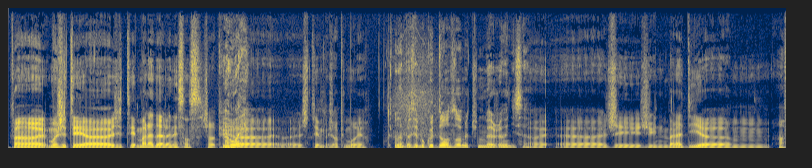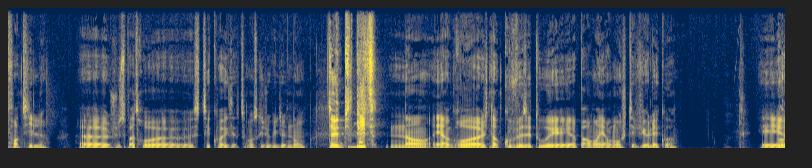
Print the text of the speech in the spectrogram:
Enfin, euh, moi, j'étais euh, j'étais malade à la naissance. J'aurais pu, Ah ouais euh, euh, j'étais- j'aurais pu mourir. On a passé beaucoup de temps ensemble et tu ne m'as jamais dit ça. Ouais, euh, j'ai j'ai eu une maladie euh, infantile. Euh, je sais pas trop euh, c'était quoi exactement, parce que j'ai oublié le nom. T'as une petite bite? Non, et en gros, euh, j'étais en couveuse et tout, et apparemment, il y a un moment où j'étais violet, quoi. Et, Ok.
